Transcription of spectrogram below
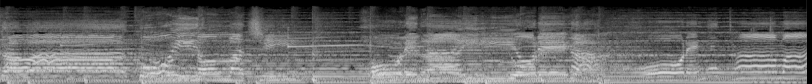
川恋の街。惚れない俺が。惚れた街。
